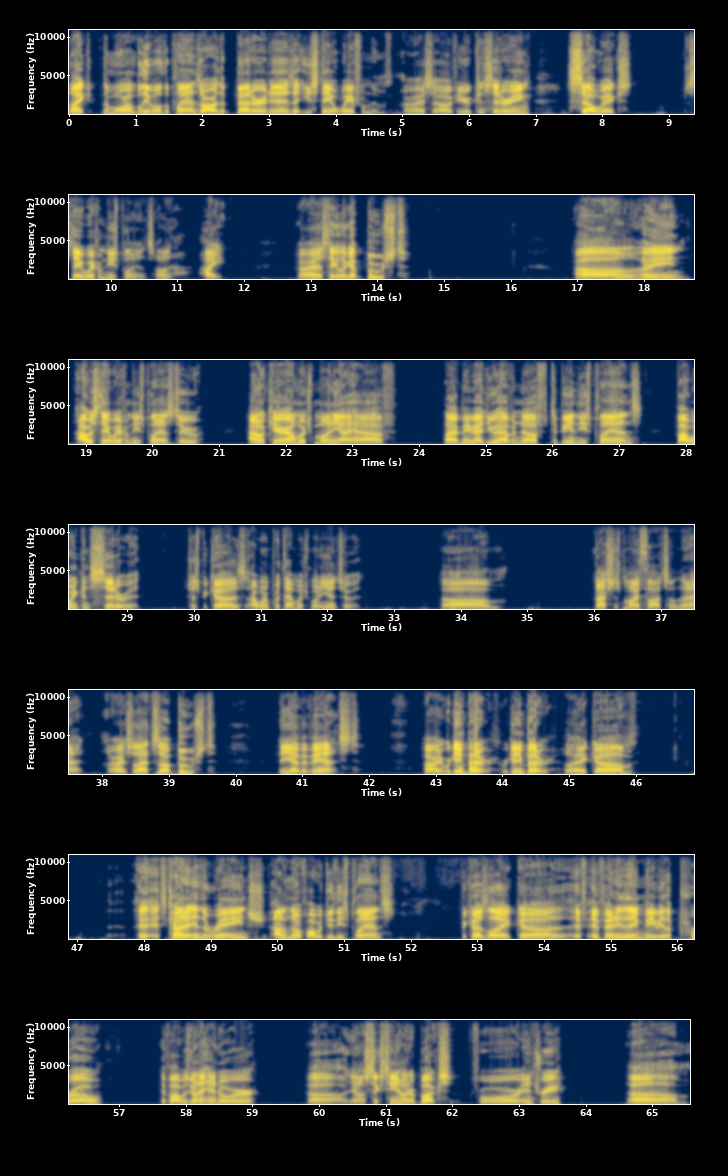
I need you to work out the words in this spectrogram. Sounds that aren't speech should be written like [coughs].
Like, the more unbelievable the plans are, the better it is that you stay away from them. Alright, so if you're considering Selwix, stay away from these plans on height. Alright, let's take a look at Boost. Uh, I mean, I would stay away from these plans too. I don't care how much money I have. Like, maybe I do have enough to be in these plans, but I wouldn't consider it just because I wouldn't put that much money into it. Um, that's just my thoughts on that. Alright, so that's a boost. Then you have advanced. Alright, we're getting better. We're getting better. Like, um, it, it's kind of in the range. I don't know if I would do these plans. Because, like, uh, if, if anything, maybe the Pro, if I was going to hand over uh, you know, sixteen hundred bucks for entry. Um,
